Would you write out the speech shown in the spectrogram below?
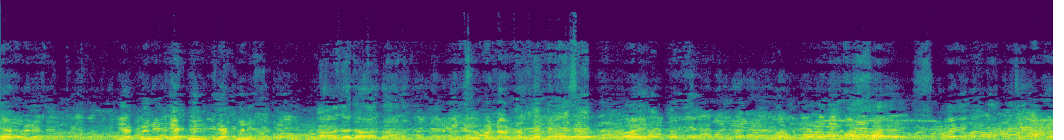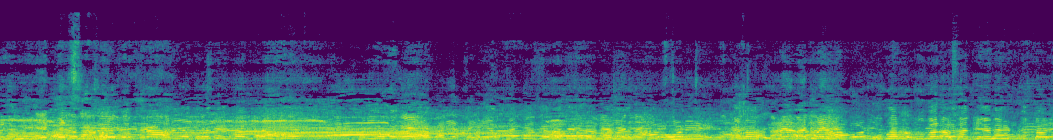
એક મિનિટ એક મિનિટ એક મિનિટ. એક મિનિટ ફરિયાદ રજિસ્ટર થઈ છે મિનિટ ઉતાવળ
